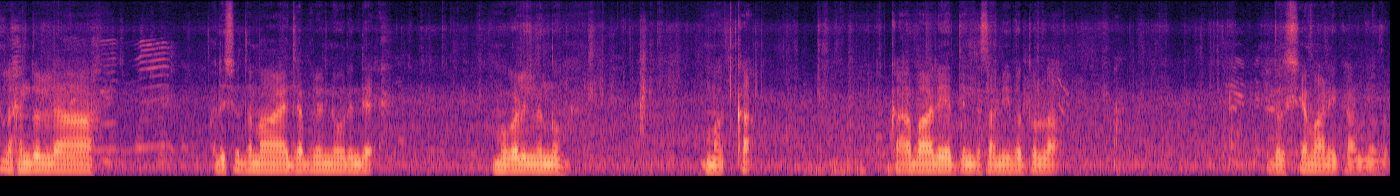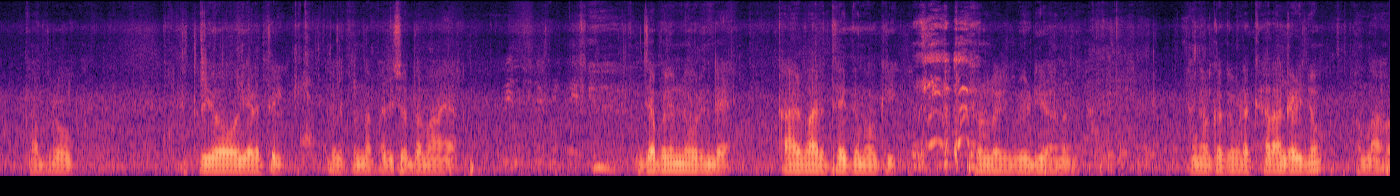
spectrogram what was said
അലഹമില്ല പരിശുദ്ധമായ ജബലന്നൂറിന്റെ മുകളിൽ നിന്നും മക്ക കാബാലയത്തിന്റെ സമീപത്തുള്ള ദൃശ്യമാണ് ഈ കാണുന്നത്. മബ്രൂഖ് എത്രയോ ഉയരത്തിൽ നിൽക്കുന്ന പരിശുദ്ധമായ ജബലന്നൂറിന്റെ താഴ്വാരത്തേക്ക് നോക്കി ഉള്ളൊരു വീഡിയോ ആണത്. ഞങ്ങൾക്കൊക്കെ ഇവിടെ കയറാൻ കഴിഞ്ഞു. അള്ളാഹു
